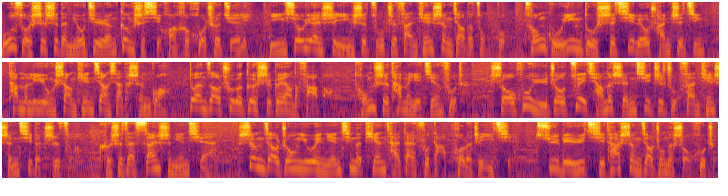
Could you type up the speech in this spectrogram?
无所事事的牛巨人更是喜欢和货车决力。隐修院是隐士组织梵天圣教的总部，从古印度时期流传至今。他们利用上天降下的神光，锻造出了各式各样的法宝。同时，他们也肩负着守护宇宙最强的神器之主梵天神器的职责。可是，在三十年前，圣教中一位年轻的天才戴夫打。破了这一切，区别于其他圣教中的守护者，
